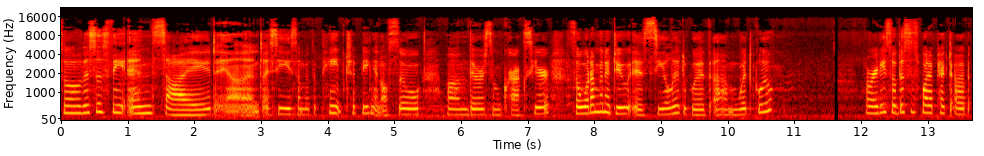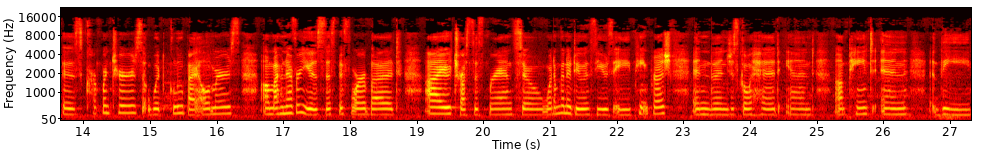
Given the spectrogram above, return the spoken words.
So this is the inside and I see some of the paint chipping and also um, there are some cracks here. So what I'm going to do is seal it with um, wood glue. Alrighty, so this is what I picked up is Carpenter's Wood Glue by Elmer's. Um, I've never used this before, but I trust this brand. So what I'm going to do is use a paintbrush and then just go ahead and uh, paint in the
